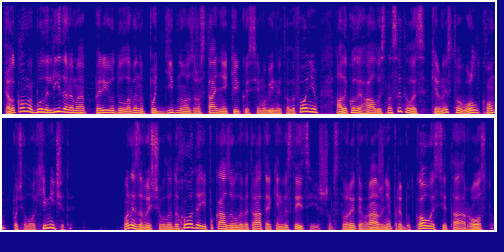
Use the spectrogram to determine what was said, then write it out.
Телекоми були лідерами періоду лавиноподібного зростання кількості мобільних телефонів, але коли галузь наситилась, керівництво WorldCom почало хімічити. Вони завищували доходи і показували витрати як інвестиції, щоб створити враження прибутковості та росту.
